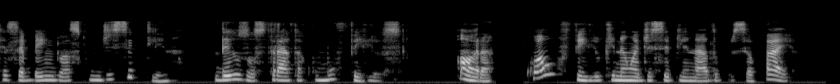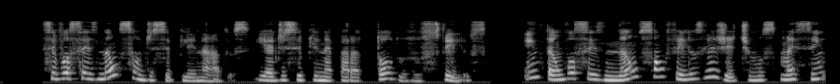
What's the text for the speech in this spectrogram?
recebendo-as com disciplina. Deus os trata como filhos. Ora, qual filho que não é disciplinado por seu pai? Se vocês não são disciplinados e a disciplina é para todos os filhos, então vocês não são filhos legítimos, mas sim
